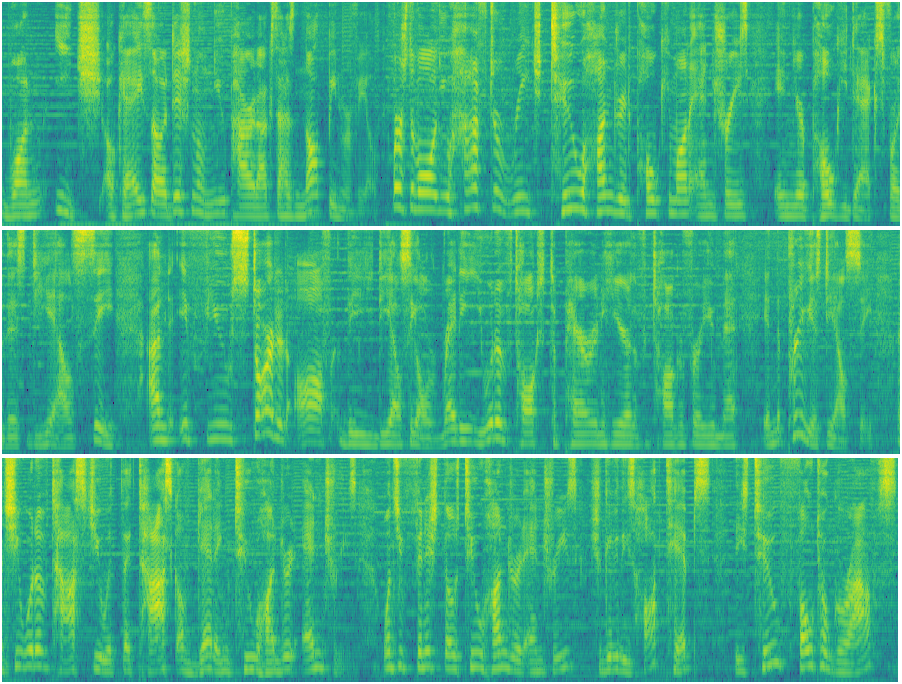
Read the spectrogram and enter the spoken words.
one each, okay? So additional new paradox that has not been revealed. First of all, you have to reach 200 Pokemon entries in your Pokédex for this DLC. And if you started off the DLC already, you would have talked to Perrin here, the photographer you met in the previous DLC, and she would have tasked you with the task of getting 200 entries. Once you've finished those 200 entries, she'll give you these hot tips, these two photographs,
